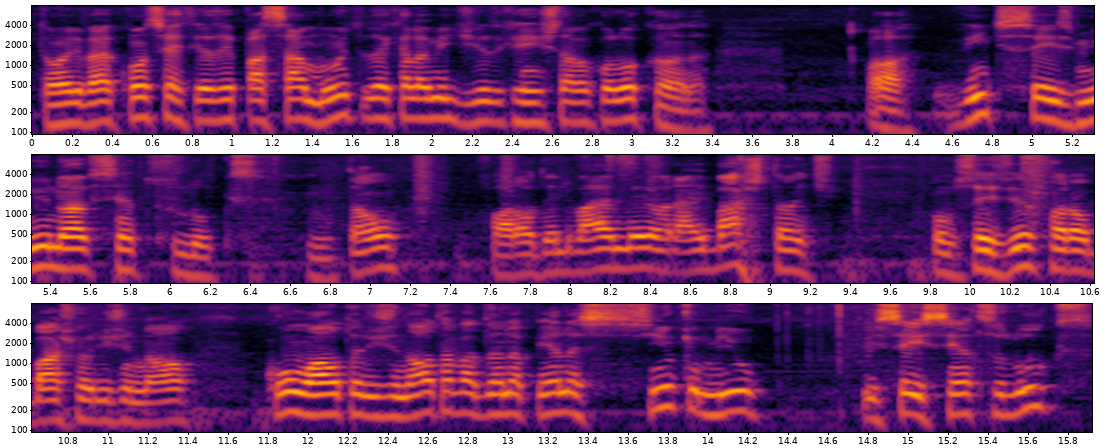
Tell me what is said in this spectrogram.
Então ele vai com certeza passar muito daquela medida que a gente estava colocando. Ó, 26.900 lux. Então o farol dele vai melhorar bastante. Como vocês viram, o farol baixo original com o alto original estava dando apenas 5.600 lux.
